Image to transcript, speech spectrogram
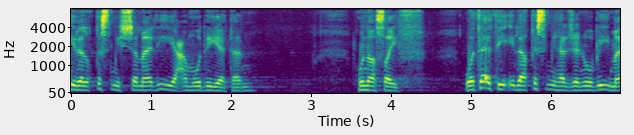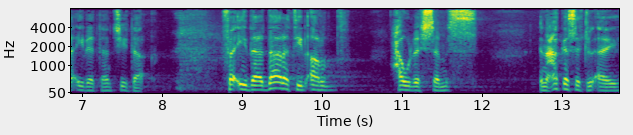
إلى القسم الشمالي عمودية. هنا صيف. وتأتي إلى قسمها الجنوبي مائلة شتاء. فإذا دارت الأرض حول الشمس انعكست الآية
